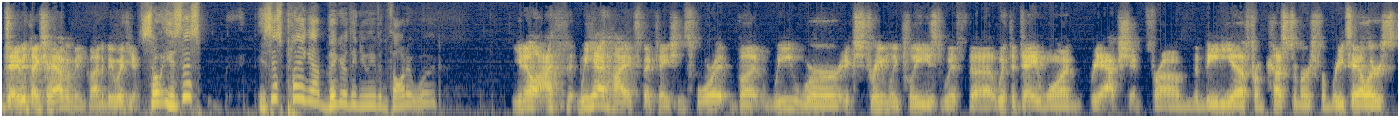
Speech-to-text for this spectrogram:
David, thanks for having me. Glad to be with you. So is this is this playing out bigger than you even thought it would? You know, I th- we had high expectations for it, but we were extremely pleased with uh, with the day one reaction from the media, from customers, from retailers.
